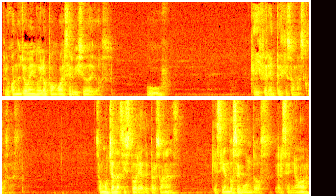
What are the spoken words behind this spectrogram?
Pero cuando yo vengo y lo pongo al servicio de Dios, uff, qué diferentes que son las cosas. Son muchas las historias de personas que siendo segundos, el Señor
